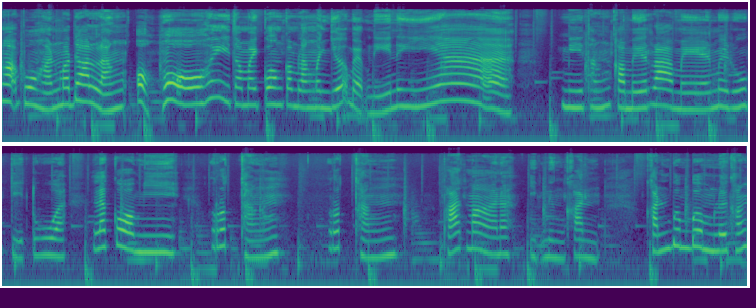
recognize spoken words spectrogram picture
ฮะพอหันมาด้านหลัง โอ้โหเฮ้ทำไมกองกำลังมันเยอะแบบนี้เนี่ย มีทั้งคาเมราแมนไม่รู้กี่ตัว แล้วก็มีรถถัง รถถังพลาสมานะ อีกหนึ่งคัน คันเบิ่มๆเลยครั้ง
